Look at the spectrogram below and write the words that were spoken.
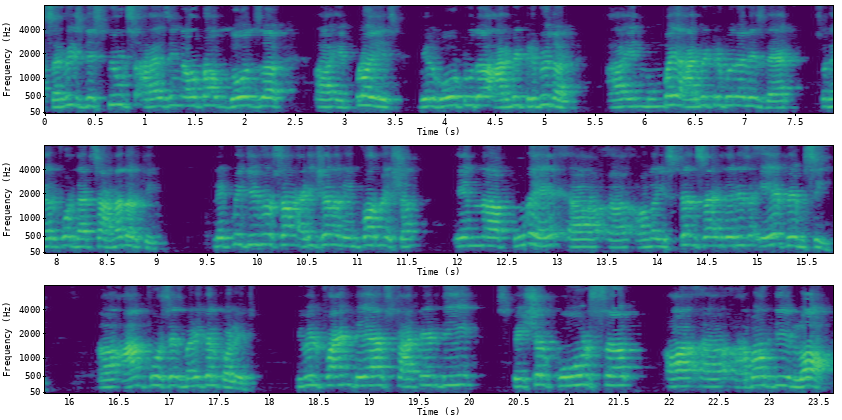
service disputes arising out of those employees will go to the Army Tribunal. In Mumbai, Army Tribunal is there. So therefore, that's another thing. Let me give you some additional information. In uh, Pune, uh, uh, on the eastern side, there is AFMC, uh, Armed Forces Medical College. You will find they have started the special course uh, uh, about the law.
